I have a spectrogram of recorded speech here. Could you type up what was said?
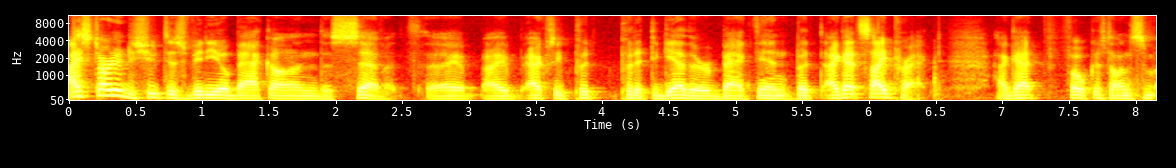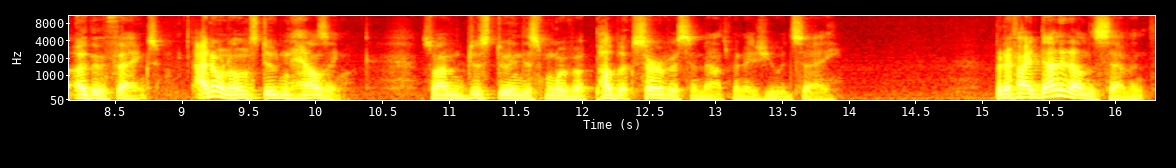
I started to shoot this video back on the 7th. I, I, actually put, put it together back then, but I got sidetracked. I got focused on some other things. I don't own student housing, so I'm just doing this more of a public service announcement, as you would say. But if I'd done it on the 7th,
